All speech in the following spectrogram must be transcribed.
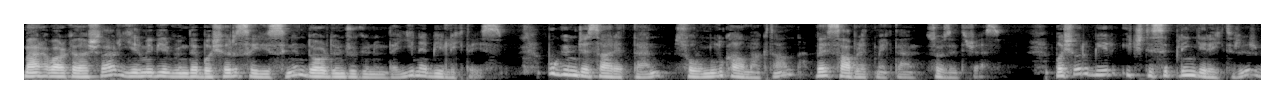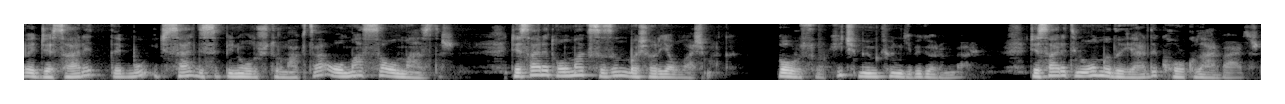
Merhaba arkadaşlar, 21 günde başarı serisinin dördüncü gününde yine birlikteyiz. Bugün cesaretten, sorumluluk almaktan ve sabretmekten söz edeceğiz. Başarı bir iç disiplin gerektirir ve cesaret de bu içsel disiplini oluşturmakta olmazsa olmazdır. Cesaret olmaksızın başarıya ulaşmak. Doğrusu hiç mümkün gibi görünmüyor. Cesaretin olmadığı yerde korkular vardır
